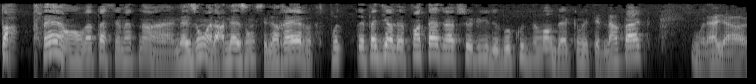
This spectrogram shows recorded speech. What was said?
Parfait, on va passer maintenant à Nazon. Alors Nazon, c'est le rêve, pour ne pas dire le fantasme absolu de beaucoup de membres de la communauté de l'impact. Voilà, il y a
